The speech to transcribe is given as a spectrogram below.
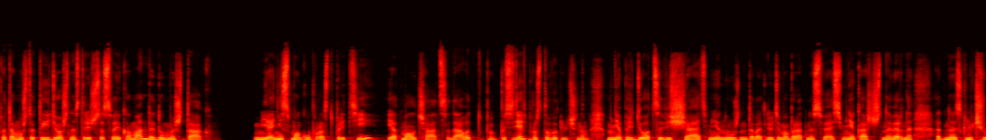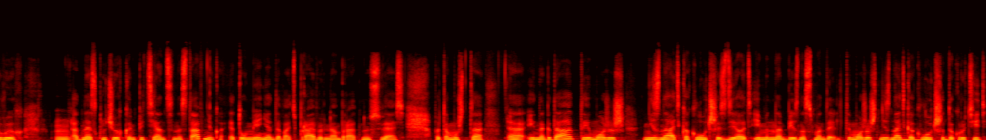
потому что ты идешь на встречу со своей командой, командой думаешь, так, я не смогу просто прийти и отмолчаться, да, вот посидеть просто выключенным. Мне придется вещать, мне нужно давать людям обратную связь. Мне кажется, что, наверное, одно из ключевых одна из ключевых компетенций наставника — это умение давать правильную обратную связь. Потому что э, иногда ты можешь не знать, как лучше сделать именно бизнес-модель. Ты можешь не знать, как лучше докрутить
